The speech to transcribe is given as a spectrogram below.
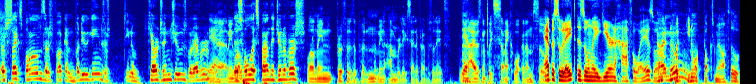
there's six films. There's fucking video games. There's you know cartoon shows, whatever. Yeah. I mean, This well, whole expanded universe. well, I mean, proof of the pudding. I mean, I'm really excited for episode eight. Yeah. And I was a complete cynic walking in. So, Episode eight is only a year and a half away as well. I know. but you know what fucks me off though?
